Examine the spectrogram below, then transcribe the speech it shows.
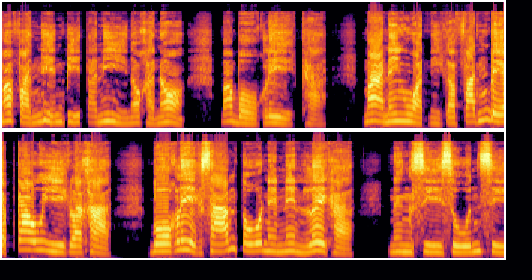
มาฝันเห็นผีตานี่เนาะค่ะเนาะมาบอกเลขค่ะ มาในงวดนี่ก็ฝันแบบเก่าอีกล่ะค่ะ บอกเลขสามตัวเน้นๆเลยค่ะหนึ่งสี่ศูนย์สี่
